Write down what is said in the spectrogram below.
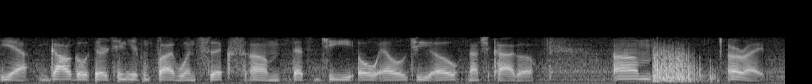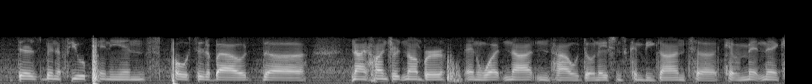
Yeah, Golgo13 here from 516. Um, that's G-O-L-G-O, not Chicago. Um, all right. There's been a few opinions posted about the 900 number and whatnot and how donations can be gone to Kevin Mitnick.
